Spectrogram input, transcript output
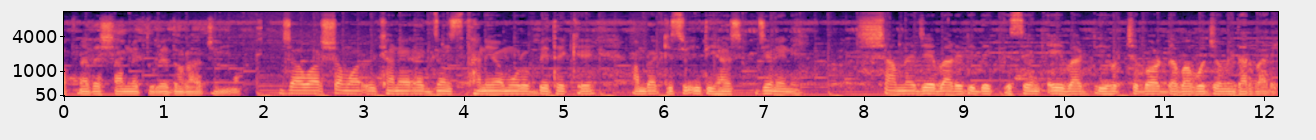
আপনাদের সামনে তুলে ধরার জন্য। যাওয়ার সময় ওইখানে একজন স্থানীয় মুরব্বী থেকে আমরা কিছু ইতিহাস জেনে নিই। সামনে যে বাড়িটি দেখতেছেন, এই বাড়িটি হচ্ছে বর্দাবাবু জমিদার বাড়ি।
